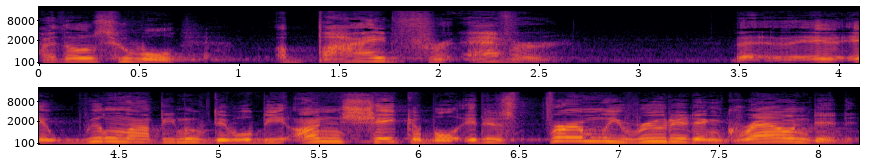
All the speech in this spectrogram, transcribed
are those who will abide forever. It, it will not be moved, it will be unshakable. It is firmly rooted and grounded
